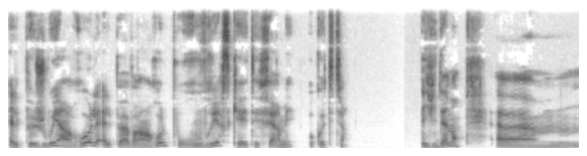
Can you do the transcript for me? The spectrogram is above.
elle peut jouer un rôle, elle peut avoir un rôle pour rouvrir ce qui a été fermé au quotidien? Évidemment. Euh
